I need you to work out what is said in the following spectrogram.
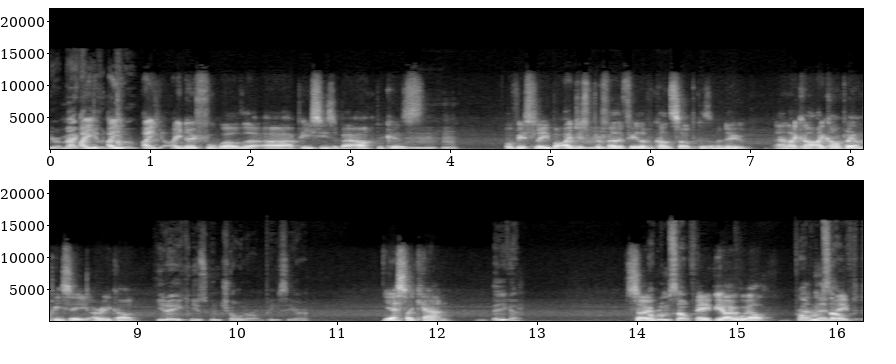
you're a Mac I I, well. I, I know full well that uh, PCs are better because Mhm. obviously, but I just Mm. prefer the feel of a console because I'm a noob and I can't I can't play on PC. I really can't. You know you can use a controller on PC, right? Yes, I can. There you go. So Problem solved. maybe I will. Problem solved.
